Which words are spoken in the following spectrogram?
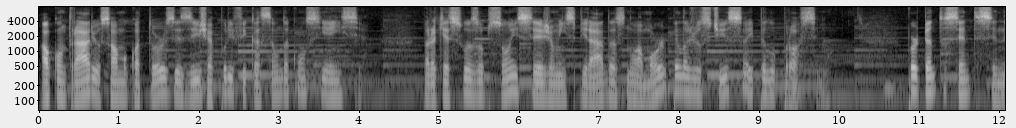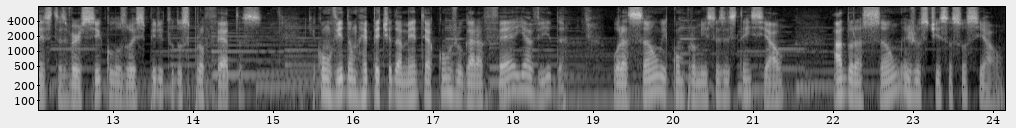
Ao contrário, o Salmo 14 exige a purificação da consciência, para que as suas opções sejam inspiradas no amor pela justiça e pelo próximo. Portanto, sente-se nestes versículos o espírito dos profetas, que convidam repetidamente a conjugar a fé e a vida, oração e compromisso existencial, adoração e justiça social.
